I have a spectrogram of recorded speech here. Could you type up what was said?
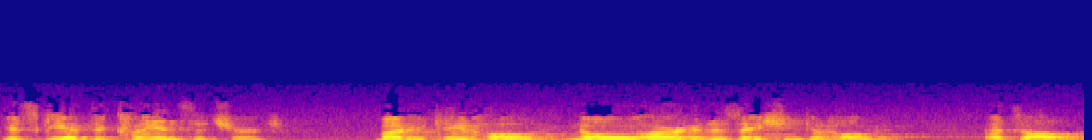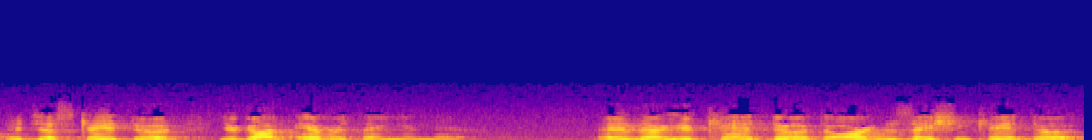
It's given to cleanse the church, but it can't hold it. No organization can hold it. That's all. It just can't do it. You got everything in there. And there, you can't do it. The organization can't do it.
